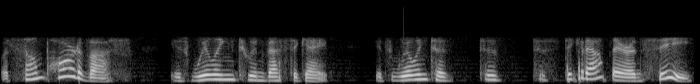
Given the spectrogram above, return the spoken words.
But some part of us is willing to investigate it's willing to, to, to stick it out there and see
